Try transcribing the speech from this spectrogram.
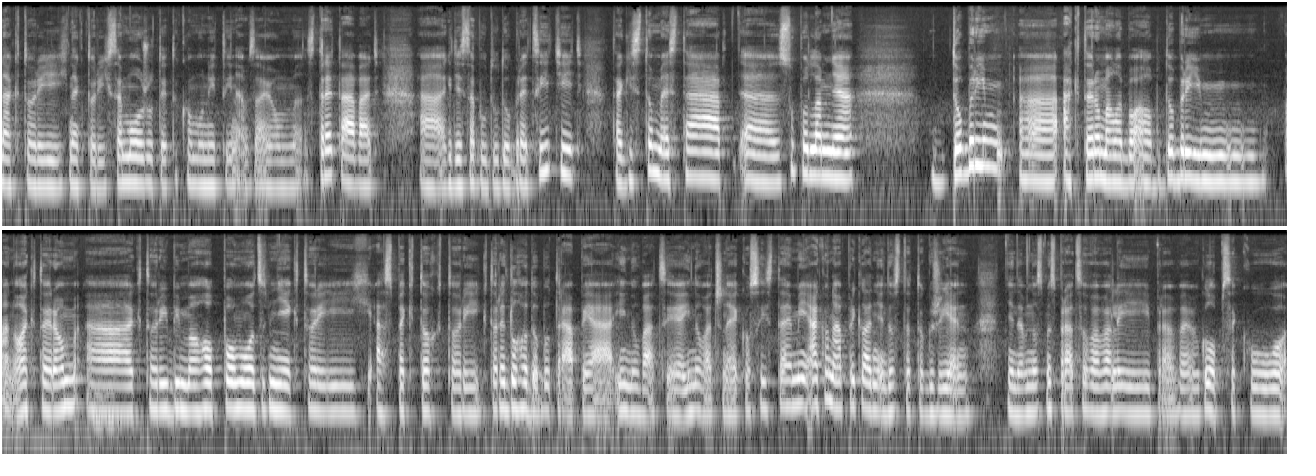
na ktorých, na ktorých sa môžu tieto komunity navzájom stretávať, kde sa budú dobre cítiť. Takisto mesta sú podľa mňa dobrým uh, aktérom alebo, alebo dobrým áno, aktérom, a, ktorý by mohol pomôcť v niektorých aspektoch, ktorý, ktoré dlhodobo trápia inovácie, inovačné ekosystémy, ako napríklad nedostatok žien. Nedávno sme spracovávali práve v Globseku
